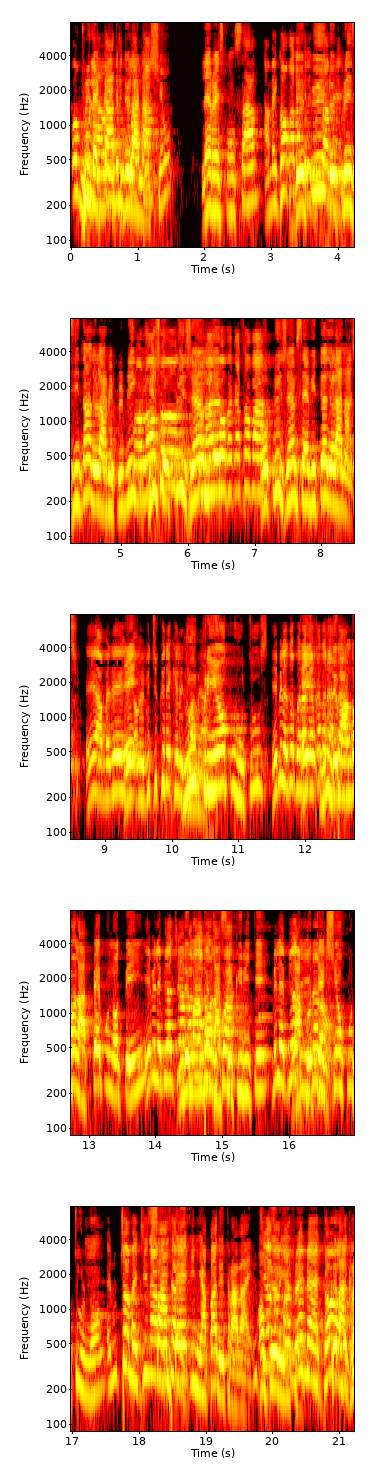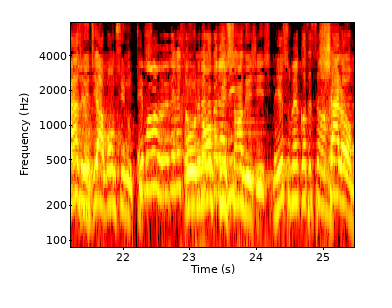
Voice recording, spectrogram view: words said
tous les cadres de la nation, les responsables, kele depuis le président de la République jusqu'au plus humble, au plus humble serviteur de la nation. Et tó nous prions pour vous tous et bí akátá nous demandons la paix pour notre pays, ọtí nous demandons la sécurité, la protection pour tout le monde. Sans paix, il n'y a pas de travail. On Tí peut rien faire. Que la grâce de. Dieu abonde sur nous tous. Au nom puissant de Jésus. Shalom.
